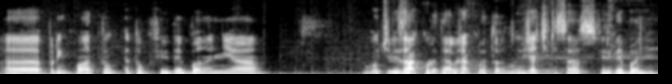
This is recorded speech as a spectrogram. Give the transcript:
Uh, por enquanto, eu tô com Firidebania. Vou utilizar a cura dela, já cura todo mundo e já tira essas Firidebania.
